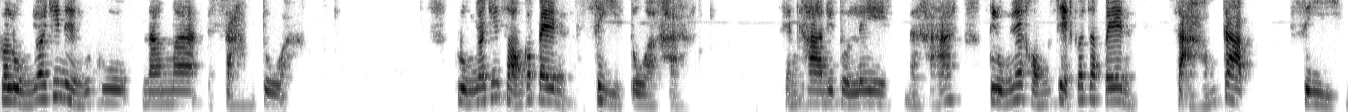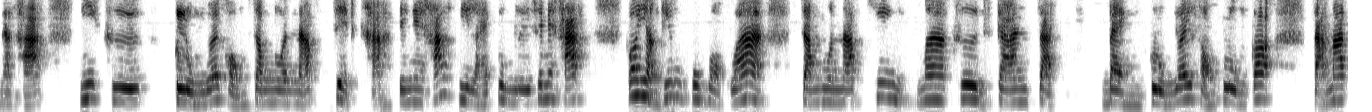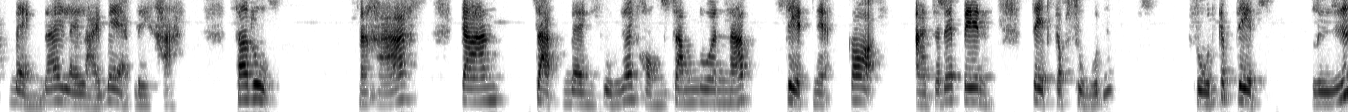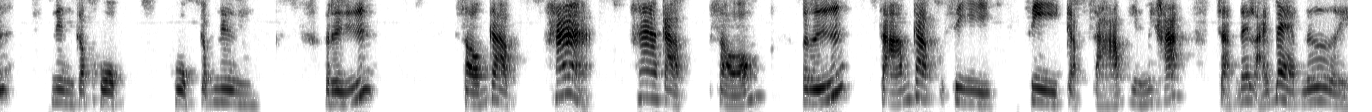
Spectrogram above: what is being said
กลุ่มย่อยที่1คุณครูนำมา3ตัว กลุ่มย่อยที่ 2 ก็เป็น 4 ตัวค่ะ แทนค่าด้วยตัวเลขนะคะ กลุ่มย่อยของ 7 ก็จะเป็น 3 กับ 4 นะคะ นี่คือกลุ่มย่อยของจำนวนนับ 7 ค่ะ เป็นไงคะ มีหลายกลุ่มเลยใช่ไหมคะ ก็อย่างที่คุณครูบอกว่าจำนวนนับยิ่งมากขึ้น การจัดแบ่งกลุ่มย่อย 2 กลุ่มก็สามารถแบ่งได้หลาย ๆ แบบเลยค่ะ สรุปนะคะ การ จัดแบ่งกลุ่มย่อยของจำนวนนับ7เนี่ยก็อาจจะได้เป็น 7 กับ 0 0 กับ 7 หรือ 1 กับ 6 6 กับ 1 หรือ 2 กับ 5 5 กับ 2 หรือ 3 กับ 4 4 กับ 3 เห็นไหมคะ จัดได้หลายแบบเลย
